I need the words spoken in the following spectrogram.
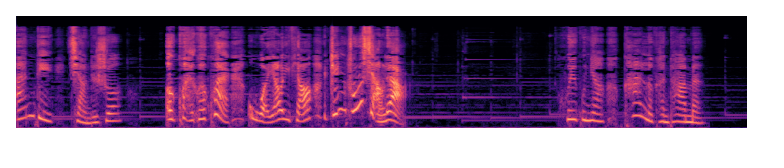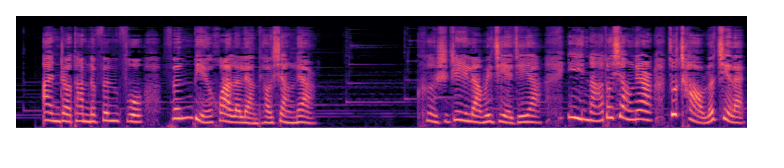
安迪抢着说：“呃，快快快，我要一条珍珠项链儿。”灰姑娘看了看他们。按照他们的吩咐，分别画了两条项链。可是这两位姐姐呀，一拿到项链就吵了起来。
